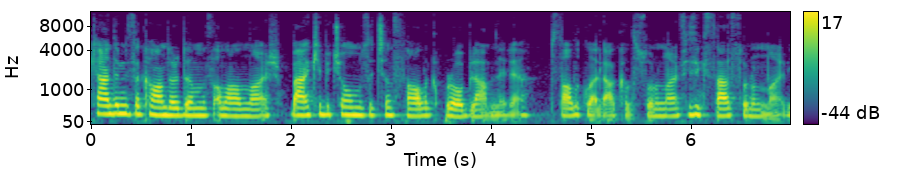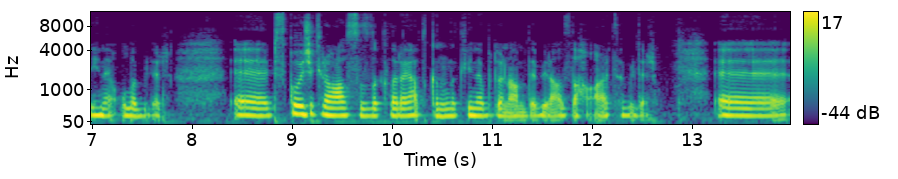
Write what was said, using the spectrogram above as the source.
kendimizi kandırdığımız alanlar, belki birçoğumuz için sağlık problemleri, sağlıkla alakalı sorunlar, fiziksel sorunlar yine olabilir. Ee, psikolojik rahatsızlıklara yatkınlık yine bu dönemde biraz daha artabilir. Ee,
